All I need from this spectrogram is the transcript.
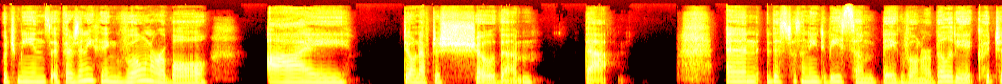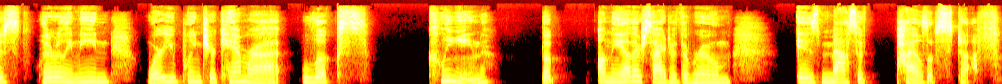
which means if there's anything vulnerable, I don't have to show them that. And this doesn't need to be some big vulnerability. It could just literally mean where you point your camera looks clean, but on the other side of the room is massive piles of stuff.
